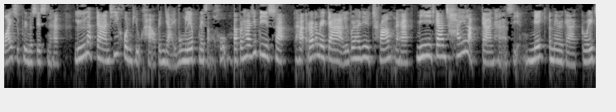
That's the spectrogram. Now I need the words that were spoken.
white supremacist นะคะ หรือหลักการที่คนผิวขาวเป็นใหญ่วงเล็บในสังคม ประธานาธิบดีสหรัฐอเมริกา หรือประธานาธิบดีทรัมป์นะคะมีการใช้หลักการหาเสียง make America great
